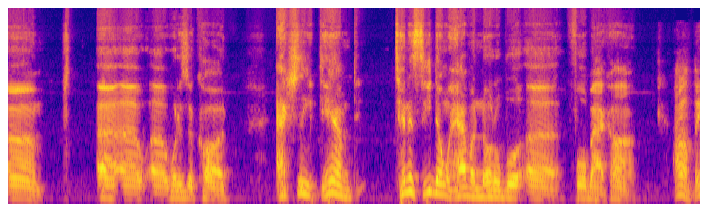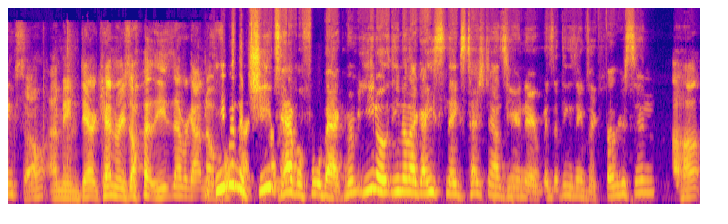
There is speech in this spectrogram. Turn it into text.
um, uh, uh, uh, what is it called? Actually, damn, Tennessee don't have a notable uh fullback, huh? I don't think so. I mean, Derrick Henry's always, he's never gotten no. Even the. Chiefs have a fullback. Remember, you know, you know that guy. He snakes touchdowns here and there. Is I think his name's like Ferguson. Uh-huh.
